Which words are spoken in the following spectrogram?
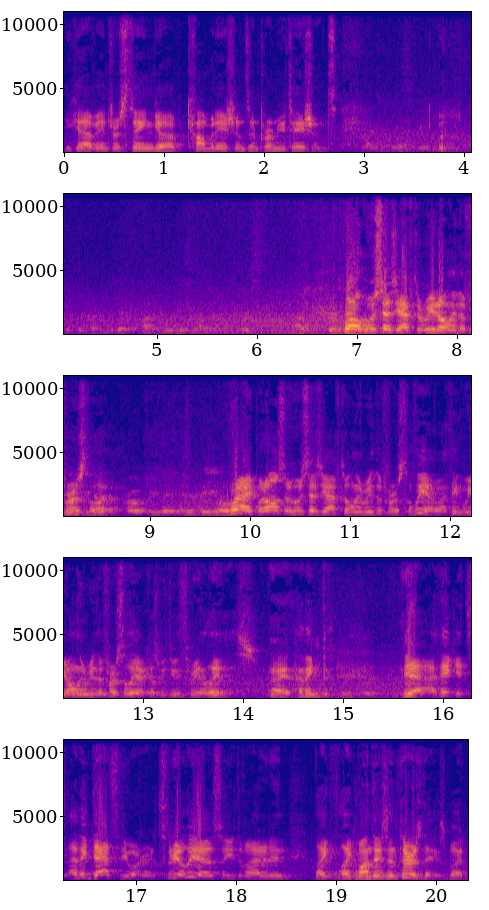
You can have interesting uh, combinations and permutations. Well, who says you have to read only the first aliyah? Right, but also who says you have to only read the first aliyah? I think we only read the first aliyah because we do three aliyahs. Right? I think, yeah, I think it's I think that's the order. It's three aliyahs, so you divide it in like like Mondays and Thursdays. But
